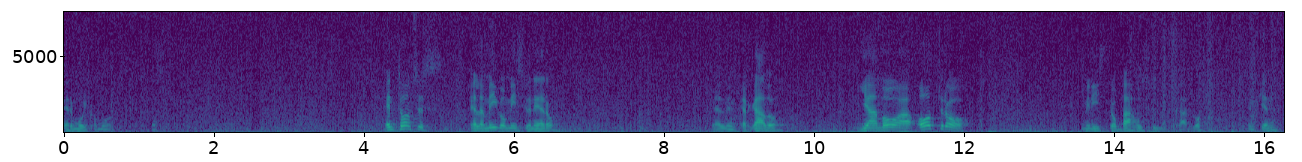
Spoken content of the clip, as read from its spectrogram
Era muy común. Entonces, el amigo misionero, el encargado, llamó a otro ministro bajo su cargo, ¿entienden?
